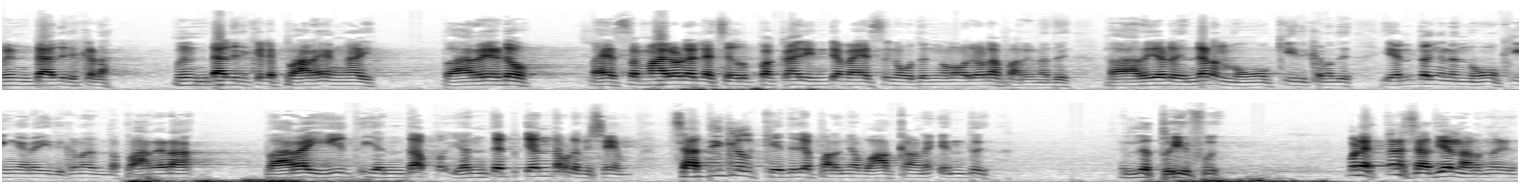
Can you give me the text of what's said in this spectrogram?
മിണ്ടാതിരിക്കടാ. മിണ്ടാതിരിക്കല്ലേ പറയങ്ങായി. പറയടോ വയസ്സന്മാരോടല്ല ചെറുപ്പക്കാർ എന്റെ വയസ്സിന് ഒതുങ്ങണവരോടാ പറയണത്. പറയടോ എന്താണ് നോക്കിയിരിക്കണത്? എന്തെങ്ങനെ നോക്കി ഇങ്ങനെ ഇരിക്കണത്? എന്താ പറയടാ? പറ ഈ എന്താ എന്ത് എന്താ ഇവിടെ വിഷയം? ചതികൾക്കെതിരെ പറഞ്ഞ വാക്കാണ് എന്ത്? ഇല്ല ലത്തീഫ് ഇവിടെ എത്ര ചതിയാ നടന്നത്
